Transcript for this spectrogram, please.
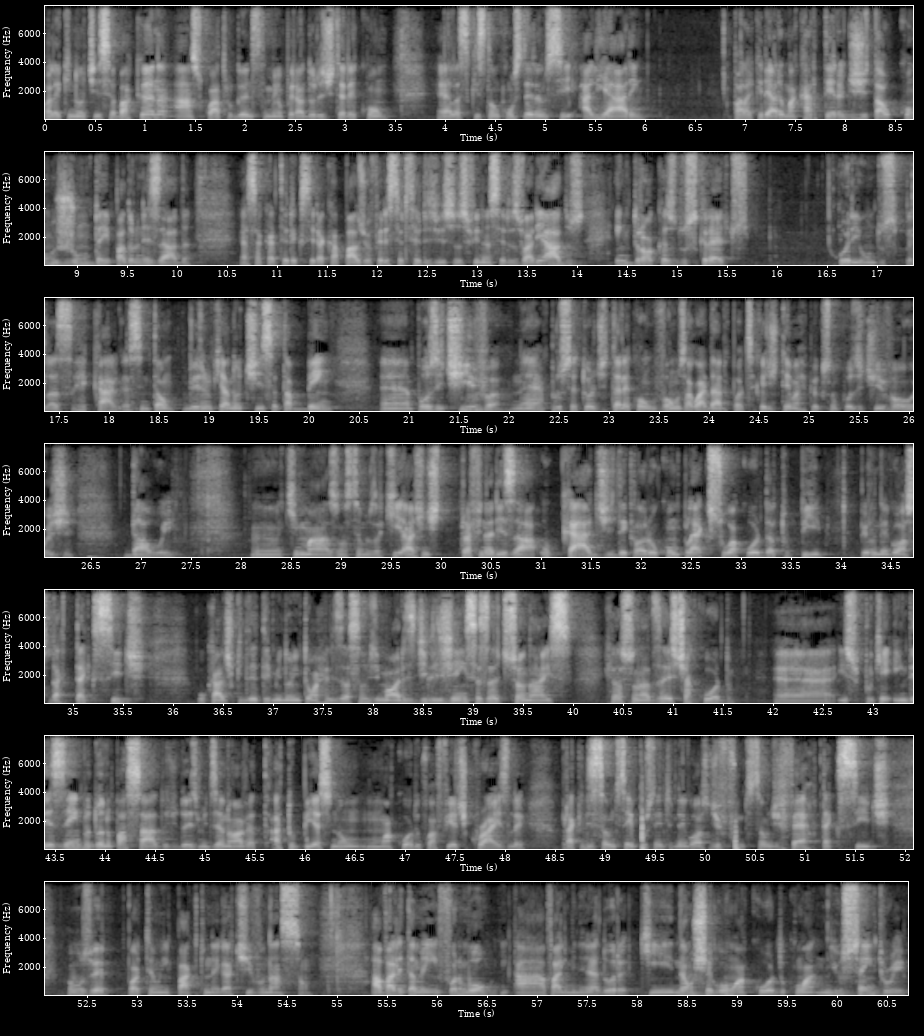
Olha que notícia bacana. As quatro grandes também operadoras de telecom, elas que estão considerando se aliarem para criar uma carteira digital conjunta e padronizada. Essa carteira que seria capaz de oferecer serviços financeiros variados em trocas dos créditos oriundos pelas recargas. Então vejam que a notícia está bem é, positiva né, para o setor de telecom. Vamos aguardar. Pode ser que a gente tenha uma repercussão positiva hoje da Oi. Uh, que mais nós temos aqui? A gente, para finalizar, o CAD declarou complexo o acordo da Tupi pelo negócio da TechSeed. O CAD que determinou então a realização de maiores diligências adicionais relacionadas a este acordo. É, isso porque em dezembro do ano passado, de 2019, a, Tupi assinou um, um, acordo com a Fiat Chrysler para aquisição de 100% do negócio de fundição de ferro, TechSeed. Vamos ver, pode ter um impacto negativo na ação. A Vale também informou, a Vale Mineradora, que não chegou a um acordo com a New Century,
